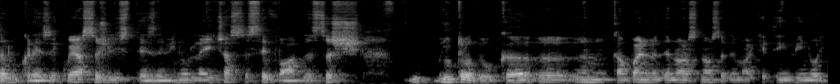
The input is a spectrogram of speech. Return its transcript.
să lucreze cu ea, să-și listeze vinurile aici, să se vadă, să-și introducă uh, în campaniile de noastre de marketing vinuri.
